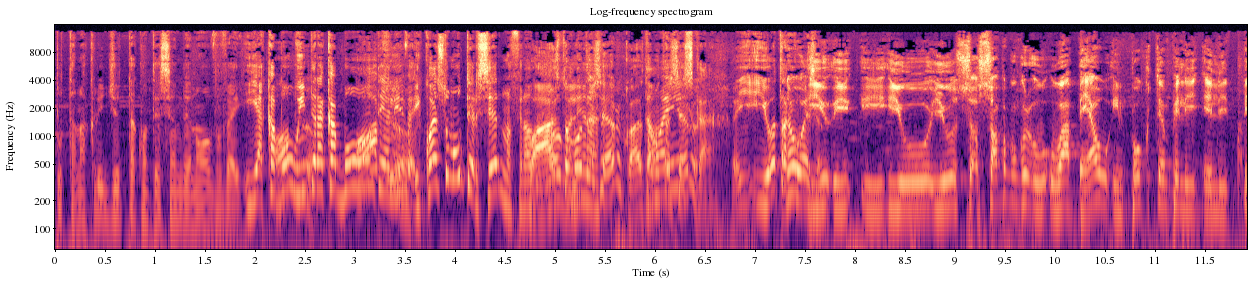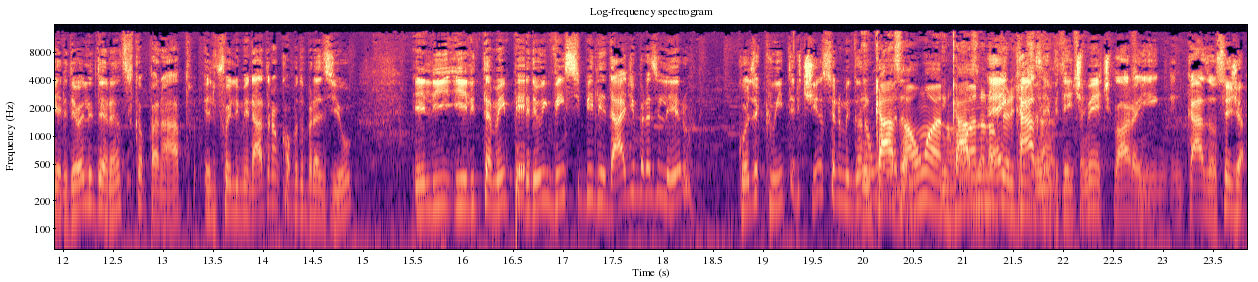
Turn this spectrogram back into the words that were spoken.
Puta, não acredito que tá acontecendo de novo, velho. E acabou, Óbvio. o Inter acabou ontem Óbvio. ali, velho. E quase tomou o terceiro no final do Quase jogo. tomou ali, terceiro, né? quase então tomou é terceiro. isso, cara. E, e outra Não, coisa. E, e- e- e o, e o- só, só pra concluir, o, o Abel, em pouco tempo, ele, ele perdeu a liderança do campeonato, ele foi eliminado na Copa do Brasil, ele, e ele também perdeu invencibilidade em brasileiro. Coisa que o Inter tinha, se não me engano, Em um casa, Há um ano, Em um casa. ano não é, em perdi, casa, né? evidentemente, claro, em, em casa. Ou seja,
